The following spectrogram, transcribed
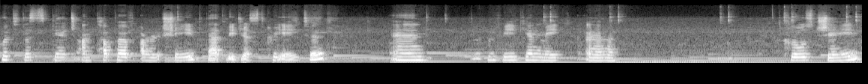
put the sketch on top of our shape that we just created. And we can make a closed shape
